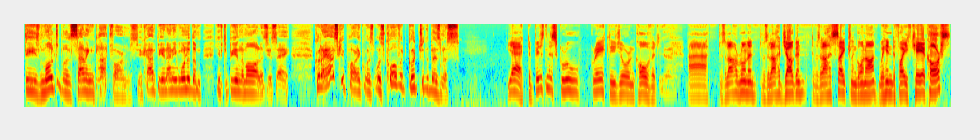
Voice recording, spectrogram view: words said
these multiple selling platforms. You can't be in any one of them. You have to be in them all, as you say. Could I ask you, Padraic, was was COVID good to the business? Yeah, the business grew greatly during COVID. Yeah. Uh, there was a lot of running, there was a lot of jogging, there was a lot of cycling going on within the 5k of course.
